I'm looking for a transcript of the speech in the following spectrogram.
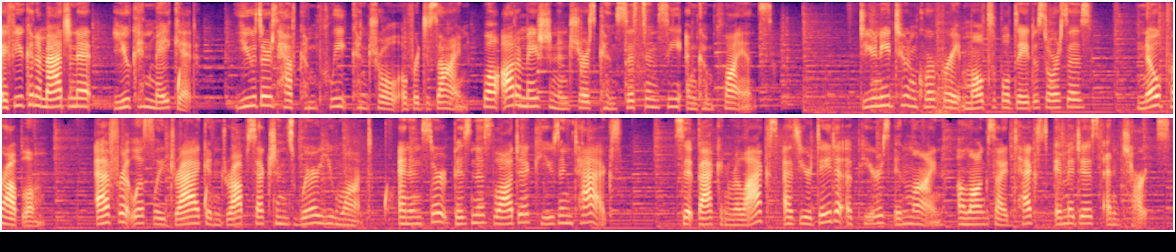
If you can imagine it, you can make it users have complete control over design, while automation ensures consistency and compliance. Do you need to incorporate multiple data sources? No problem. Effortlessly drag and drop sections where you want and insert business logic using tags. Sit back and relax as your data appears in line alongside text, images, and charts.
